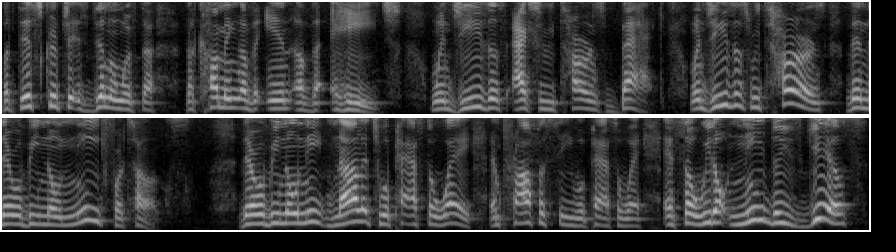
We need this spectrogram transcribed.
But this scripture is dealing with the, the coming of the end of the age, when Jesus actually returns back when Jesus returns, then there will be no need for tongues. There will be no need. Knowledge will pass away and prophecy will pass away. And so we don't need these gifts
